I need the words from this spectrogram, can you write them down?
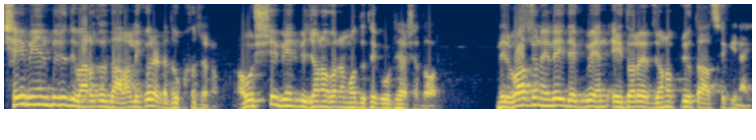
সেই বিএনপি যদি ভারতের দালালি করে, এটা দুঃখজনক। অবশ্যই বিএনপি জনগণের মধ্য থেকে উঠে আসে দল। নির্বাচন এলেই দেখবেন এই দলের জনপ্রিয়তা আছে কি নাই।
